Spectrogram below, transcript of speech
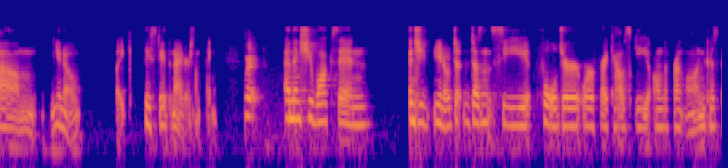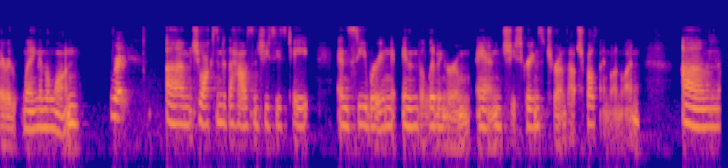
um, you know, like they stayed the night or something. Right. And then she walks in, and she, you know, d- doesn't see Folger or Frykowski on the front lawn because they're laying in the lawn. Right. Um, she walks into the house and she sees Tate and Sebring in the living room, and she screams and she runs out. She calls 911. Um,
